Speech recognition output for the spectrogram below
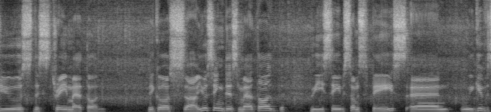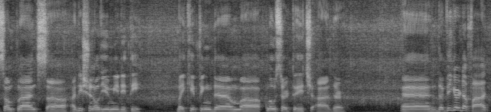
use the tray method because uh, using this method, we save some space and we give some plants uh, additional humidity by keeping them uh, closer to each other. And the bigger the fat,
